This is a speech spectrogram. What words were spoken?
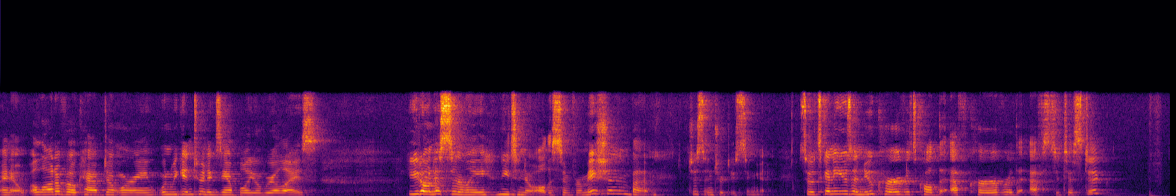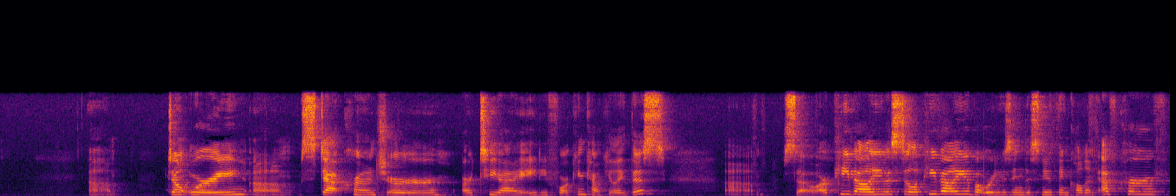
I know, a lot of vocab, don't worry. When we get into an example, you'll realize you don't necessarily need to know all this information, but just introducing it. So it's gonna use a new curve, it's called the F curve or the F statistic. Um, don't worry, um, StatCrunch or our TI-84 can calculate this. Um, so our p-value is still a p-value, but we're using this new thing called an f-curve.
